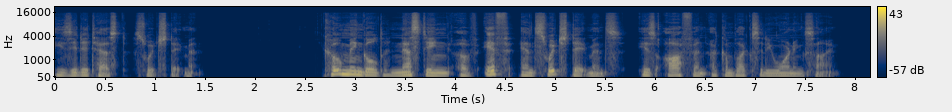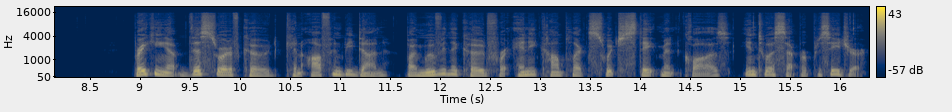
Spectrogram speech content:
easy to test switch statement. commingled nesting of if and switch statements is often a complexity warning sign. Breaking up this sort of code can often be done by moving the code for any complex switch statement clause into a separate procedure.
